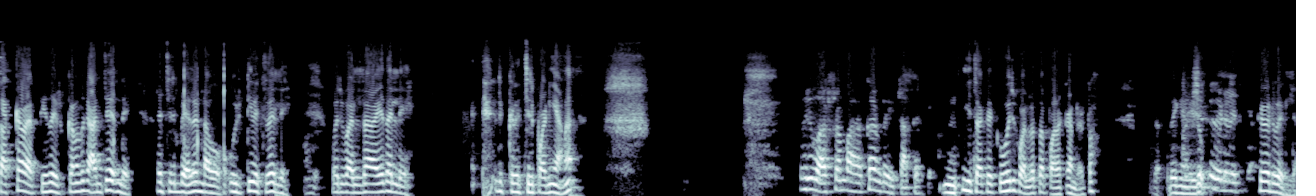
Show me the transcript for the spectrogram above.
ചക്ക വരത്തിയത് വരട്ടിയത് എടുക്കണത് കാണിച്ചതല്ലേ? ഇച്ചിരി ബലം ഉണ്ടാവോ? ഉരുട്ടി വെച്ചതല്ലേ? ഒരു വലുതായതല്ലേ? എടുക്കണ ഇച്ചിരി പണിയാണ്. ഒരു വർഷം പഴക്കമുണ്ട് ഈ ചക്കയ്ക്ക്. ഈ ചക്കയ്ക്ക് ഒരു കൊല്ലത്തെ പഴക്കമുണ്ട് കേട്ടോ. ഇതിങ്ങനെ ഇടും. കേടുവരില്ല.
